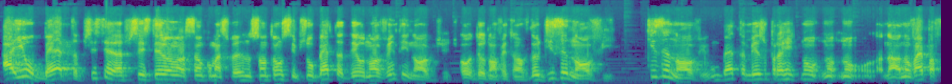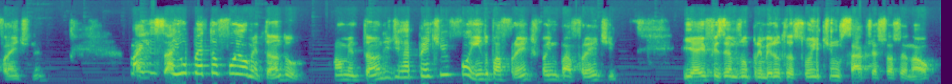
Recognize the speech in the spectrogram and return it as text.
aí o beta, para vocês, terem, vocês terem uma noção como as coisas não são tão simples, o beta deu 99, gente, ou deu 99, deu 19. 19. Um beta mesmo para a gente não, não, não, não vai para frente, né? Mas aí o beta foi aumentando, aumentando e de repente foi indo para frente, foi indo para frente. E aí fizemos um primeiro ultrassom e tinha um saco gestacional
